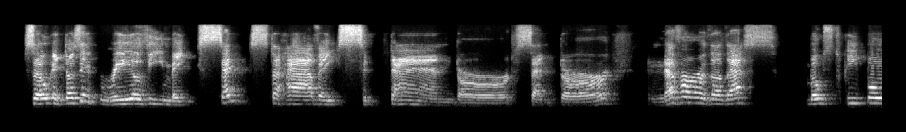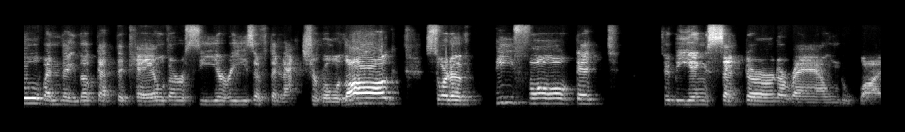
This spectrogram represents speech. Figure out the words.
So it doesn't really make sense to have a standard center. Nevertheless, most people, when they look at the Taylor series of the natural log, sort of default it to being centered around one.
